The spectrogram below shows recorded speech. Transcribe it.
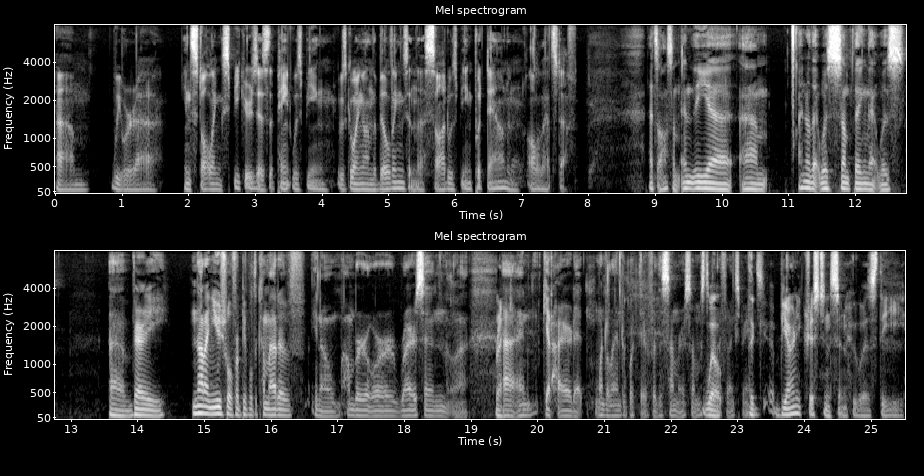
Um, we were uh, installing speakers as the paint was being was going on the buildings and the sod was being put down and all of that stuff. That's awesome. And the uh, um, I know that was something that was uh, very not unusual for people to come out of you know Humber or Ryerson uh, Right. uh, and get hired at Wonderland to work there for the summer. So it must have well, been a fun experience. the Bjarne Christensen, who was the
